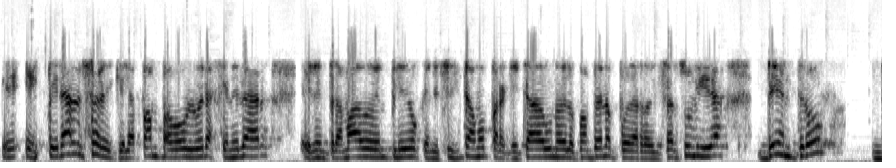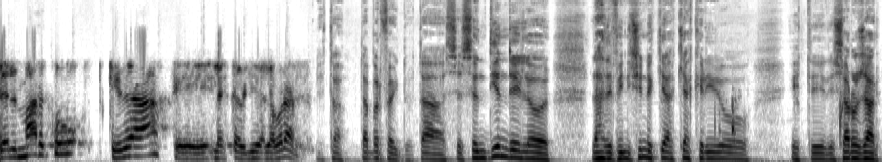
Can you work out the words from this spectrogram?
eh, esperanza de que la Pampa va a volver a generar el entramado de empleo que necesitamos para que cada uno de los pampeanos pueda realizar su vida dentro del marco que da eh, la estabilidad laboral. Está, está perfecto, está, se, se entiende las definiciones que has, que has querido este, desarrollar.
